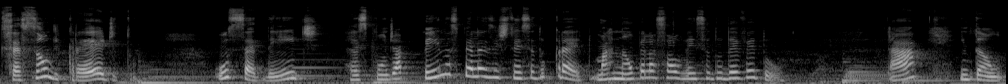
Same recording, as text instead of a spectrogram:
cessão de crédito, o cedente responde apenas pela existência do crédito, mas não pela solvência do devedor tá? Então,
